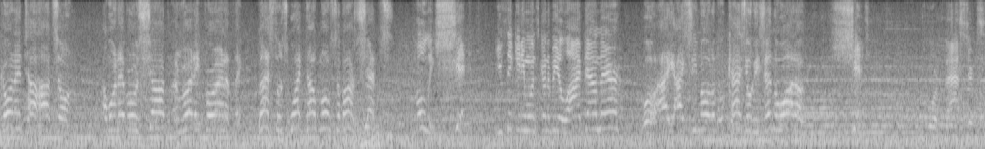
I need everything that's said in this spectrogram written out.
Going into hot zone. I want everyone sharp and ready for anything. Bastards wiped out most of our ships. Holy shit! You think anyone's gonna be alive down there? Well, I, I see multiple casualties in the water. Shit! Poor bastards.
